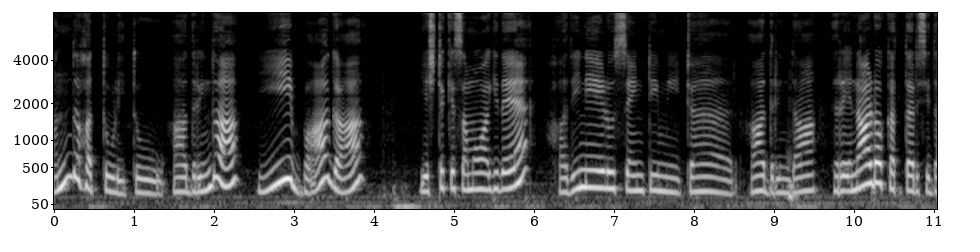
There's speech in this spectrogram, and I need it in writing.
ಒಂದು ಹತ್ತು ಉಳಿತು. ಆದ್ರಿಂದ ಈ ಭಾಗ ಎಷ್ಟಕ್ಕೆ ಸಮವಾಗಿದೆ? ಹದಿನೇಳು ಸೆಂಟಿಮೀಟರ್. ಆದ್ರಿಂದ ರೆನಾಲ್ಡೋ ಕತ್ತರಿಸಿದ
